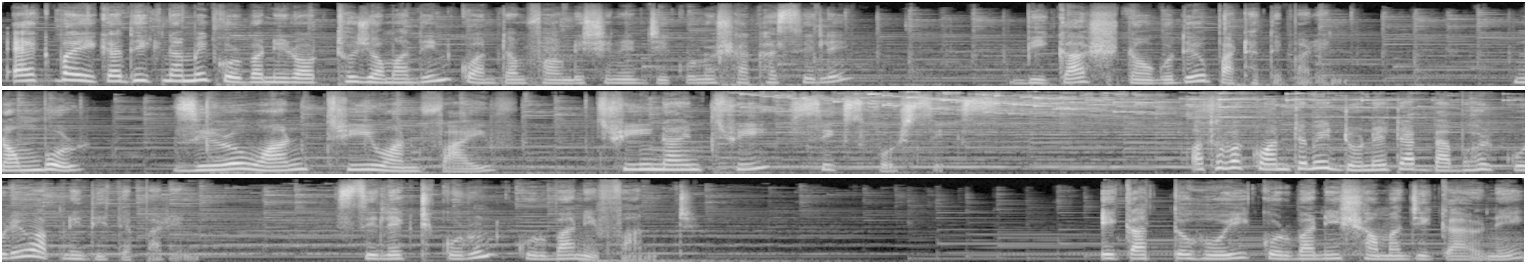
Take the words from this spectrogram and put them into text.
এক বা একাধিক নামে কোরবানির অর্থ জমা দিন কোয়ান্টাম ফাউন্ডেশনের যে কোনো শাখা সেলে। বিকাশ নগদেও পাঠাতে পারেন। Number zero one three one five nine six four six অথবা কোয়ান্টামের ডোনেট অ্যাপ ব্যবহার করেও আপনি দিতে পারেন। সিলেক্ট করুন কুরবানি ফান্ড। একাত্ম হই কোরবানির সামাজিকায়নে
